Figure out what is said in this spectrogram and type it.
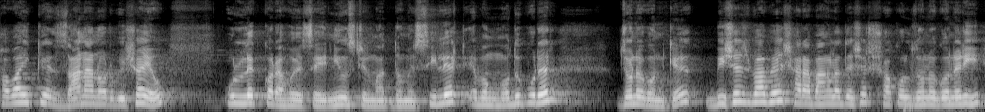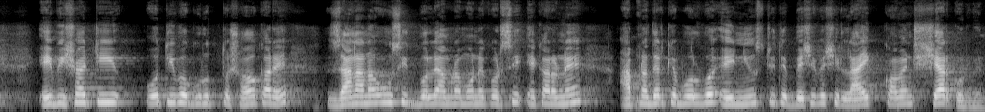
সবাইকে জানানোর বিষয়েও উল্লেখ করা হয়েছে এই নিউজটির মাধ্যমে। সিলেট এবং মধুপুরের জনগণকে বিশেষভাবে সারা বাংলাদেশের সকল জনগণেরই এই বিষয়টি অতীব গুরুত্ব সহকারে জানানো উচিত বলে আমরা মনে করছি। এ কারণে আপনাদেরকে বলব, এই নিউজটিতে বেশি বেশি লাইক কমেন্ট শেয়ার করবেন।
